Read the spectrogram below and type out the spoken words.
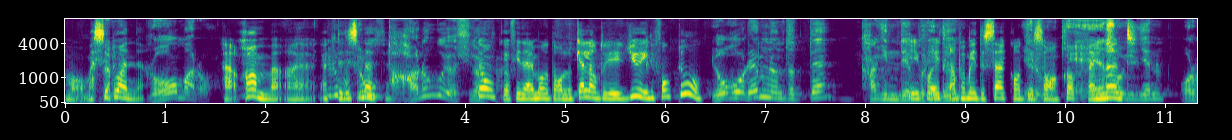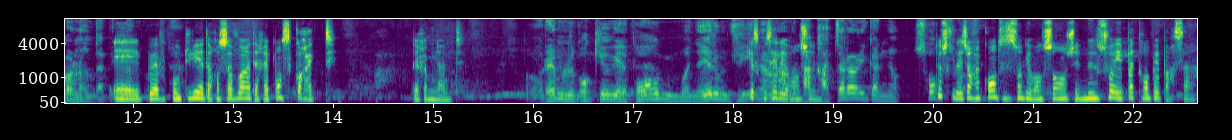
bah, Macédoine, à Rome, à Acte 19. Donc, finalement, dans le calendrier de Dieu, ils font tout. Il faut être imprimé de ça quand ils sont encore remnants. Et ils peuvent continuer à recevoir des réponses correctes des remnants. Qu'est-ce que c'est l'évangile? Tout ce que les gens racontent, ce sont des mensonges. Ne soyez pas trompés par ça.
